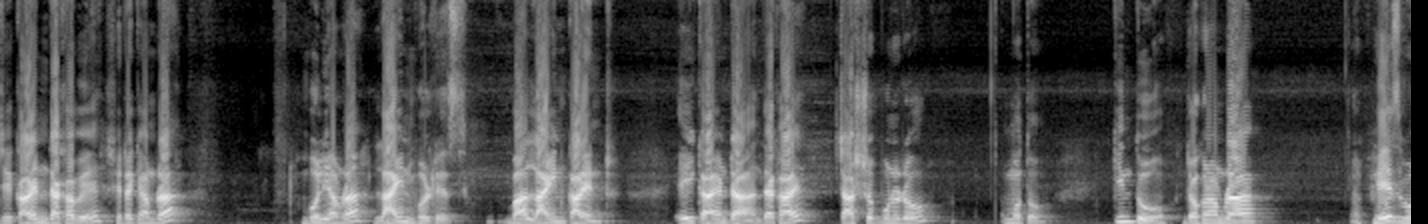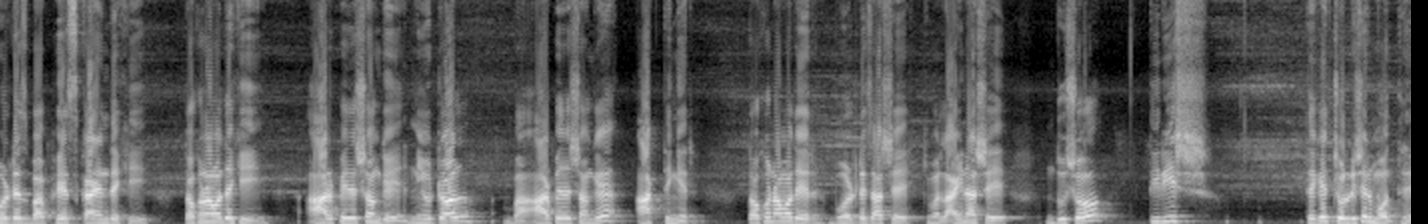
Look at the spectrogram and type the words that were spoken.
যে কারেন্ট দেখাবে, সেটাকে আমরা বলি আমরা লাইন ভোল্টেজ বা লাইন কারেন্ট এই কারেন্টটা দেখায় চারশো পনেরো মতো। কিন্তু যখন আমরা ফেজ ভোল্টেজ বা ফেজ কারেন্ট দেখি, তখন আমরা দেখি আর ফেজের সঙ্গে নিউট্রাল বা আর ফেজের সঙ্গে আর্থিংয়ের তখন আমাদের ভোল্টেজ আসে কিংবা লাইন আসে দুশো তিরিশ থেকে চল্লিশের মধ্যে।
